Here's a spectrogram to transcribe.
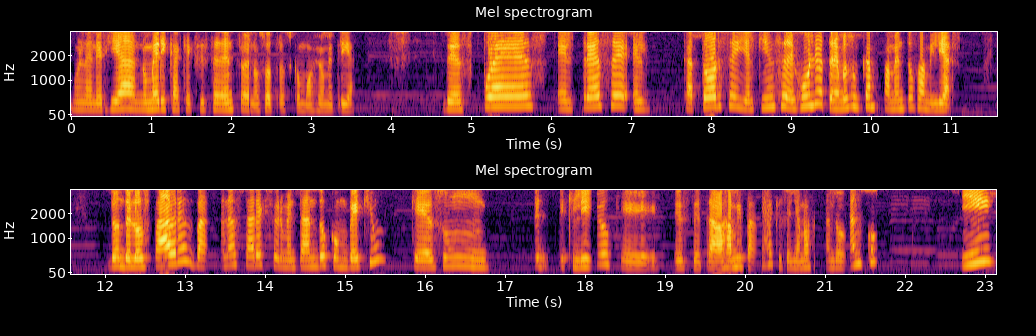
con la energía numérica que existe dentro de nosotros como geometría. Después, el 13, el 14 y el 15 de julio tenemos un campamento familiar, donde los padres van a estar experimentando con Vacuum, que es un equilibrio que este, trabaja mi pareja, que se llama Fernando Blanco. Y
